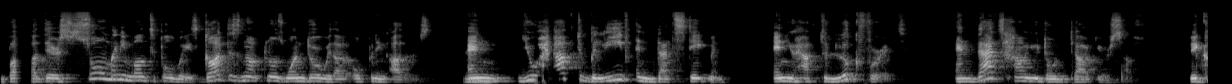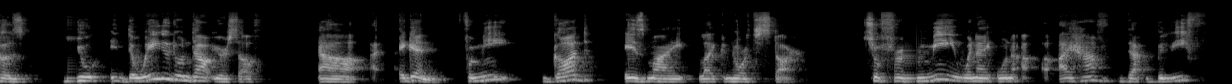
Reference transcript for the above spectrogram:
but, but there's so many multiple ways. God does not close one door without opening others. Mm. And you have to believe in that statement and you have to look for it. And that's how you don't doubt yourself. Because you the way you don't doubt yourself, uh again, for me, God is my like North Star. So for me, when I when I, I have that belief,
